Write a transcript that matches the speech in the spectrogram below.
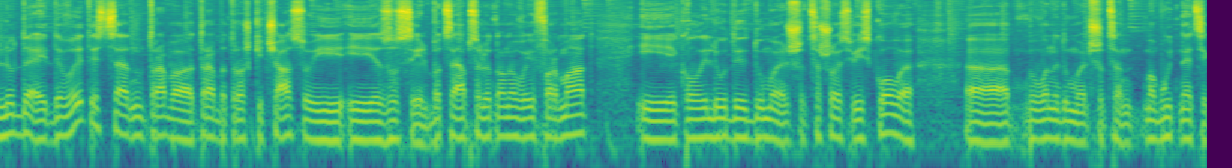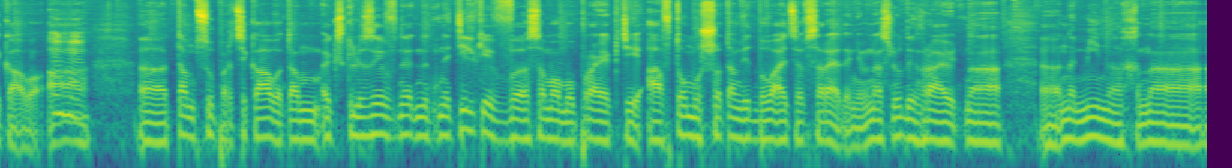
людей дивитись це. Ну треба, треба трошки часу і, і зусиль, бо це абсолютно новий формат. І коли люди думають, що це щось військове, е, вони думають, що це, мабуть, не цікаво. А е, там супер цікаво, там ексклюзив не, не, не тільки в самому проєкті, а в тому, що там відбувається всередині. У нас люди грають на, е, на мінах, на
